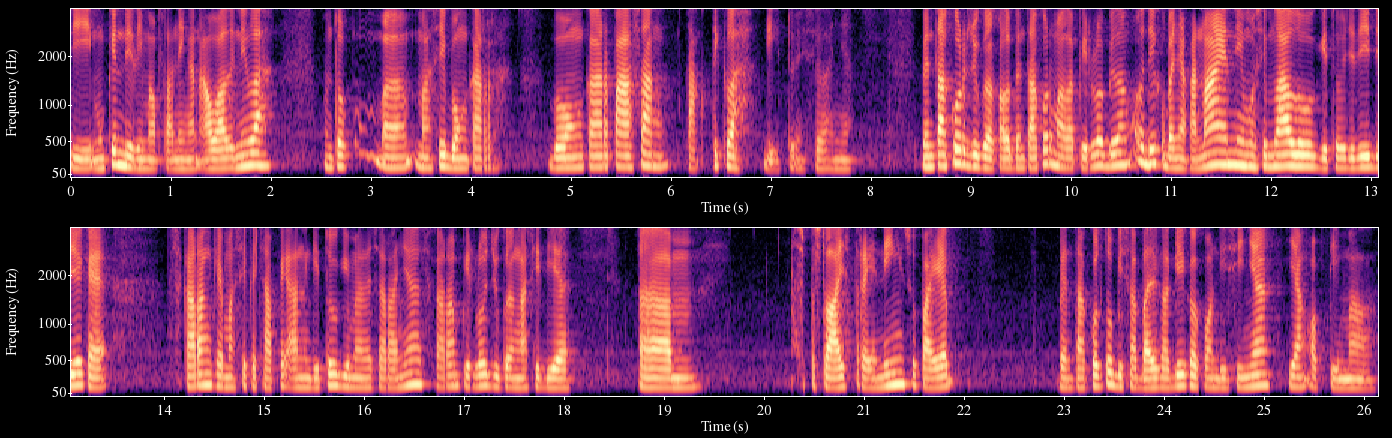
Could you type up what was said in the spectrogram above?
di mungkin di lima pertandingan awal inilah untuk uh, masih bongkar bongkar pasang taktik lah gitu istilahnya. Bentakur juga kalau Bentakur malah Pirlo bilang oh dia kebanyakan main nih musim lalu gitu. Jadi dia kayak sekarang kayak masih kecapean gitu gimana caranya sekarang Pirlo juga ngasih dia um, specialized training supaya Bentakur tuh bisa balik lagi ke kondisinya yang optimal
